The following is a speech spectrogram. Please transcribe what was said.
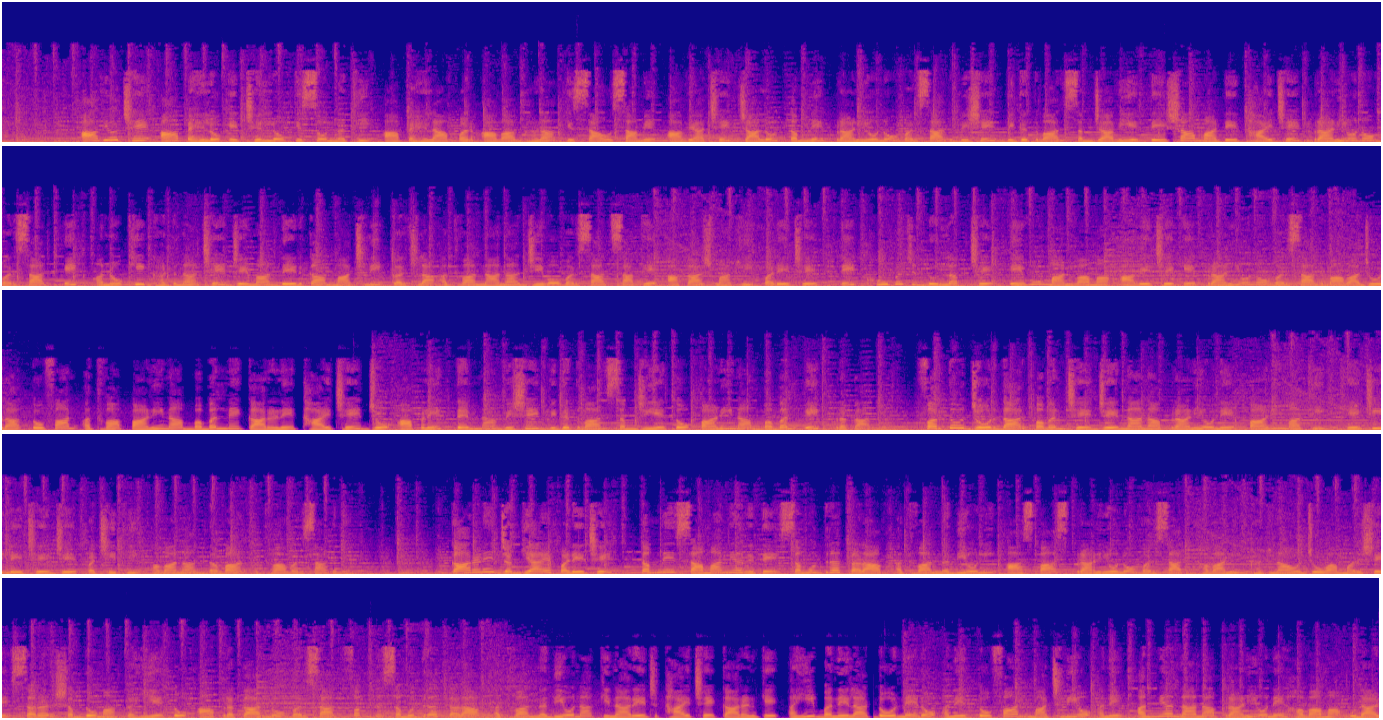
આવ્યો છે આ પહેલો કે છેલ્લો કિસ્સો નથી, આ પહેલા પણ આવા ઘણા કિસ્સાઓ સામે આવ્યા છે. ચાલો તમને પ્રાણીઓનો વરસાદ વિશે વિગતવાર સમજાવીએ. તે શા માટે થાય છે? પ્રાણીઓનો વરસાદ એક અનોખી ઘટના છે જેમાં દેડકા, માછલી, કરચલા અથવા નાના જીવો વરસાદ સાથે આકાશમાંથી પડે છે. તે ખૂબ જ દુર્લભ છે. એવું માનવામાં આવે છે કે પ્રાણીઓનો વરસાદ વાવાઝોડા, તોફાન અથવા પાણીના બબલને કારણે થાય છે જો આપણે તેમના વિશે વિગતવાર સમજીએ તો પાણીના બબલ એક પ્રકારનો ફરતો જોરદાર પવન છે જે નાના પ્રાણીઓને પાણીમાંથી ખેંચી લે છે જે પછીથી હવાના દબાણ અથવા વરસાદને કારણે જગ્યાએ પડે છે. તમને સામાન્ય રીતે સમુદ્ર તળાવ અથવા નદીઓની આસપાસ પ્રાણીઓનો વરસાદ થવાની ઘટનાઓ જોવા મળશે. સરળ શબ્દોમાં કહીએ તો આ પ્રકારનો વરસાદ ફક્ત સમુદ્ર તળાવ અથવા નદીઓના કિનારે જ થાય છે કારણ કે અહીં બનેલા ટોર્નેડો અને તોફાન માછલીઓ અને અન્ય નાના પ્રાણીઓને હવામાં ઉડાડી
